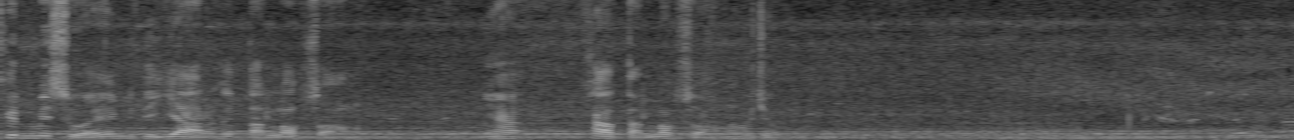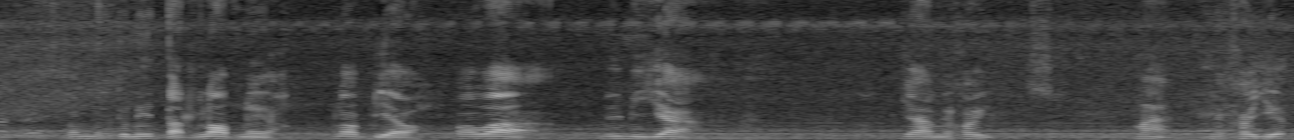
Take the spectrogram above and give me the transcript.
ขึ้นไม่สวยมีแต่หญ้าแล้วก็ตัดรอบสองนี่ฮะ ข้าวตัดรอบสองท่านผู้ชมตำหมึกตัวนี้ตัดรอบเลยรอบเดียว เพราะว่าไม่มีหญ้าหญ้าไม่ค่อยมากไม่ค่อยเยอะ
